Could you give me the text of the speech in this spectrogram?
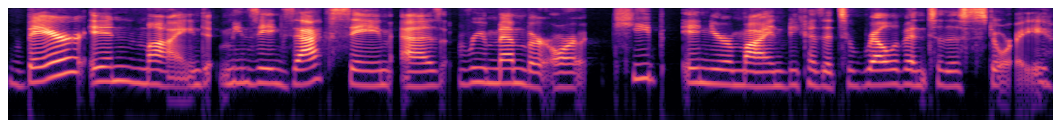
Bear in mind means the exact same as remember or keep in your mind because it's relevant to this story.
